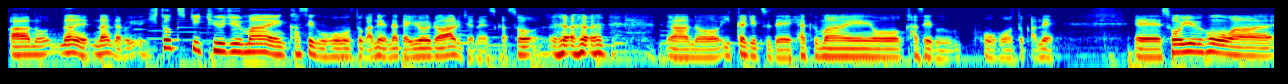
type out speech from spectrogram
あの、な、なんだろう、一月90万円稼ぐ方法とかね、なんかいろいろあるじゃないですか。そう、あの、1ヶ月で100万円を稼ぐ方法とかね。えーそういう本は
